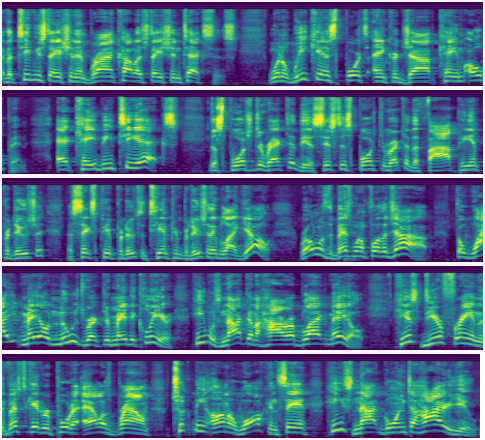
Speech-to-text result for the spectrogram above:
at the TV station in Bryan College Station, Texas, when a weekend sports anchor job came open at KBTX, the sports director, the assistant sports director, the 5 p.m. producer, the 6 p.m. producer, the 10 p.m. producer, they were like, yo, Roland's the best one for the job. The white male news director made it clear he was not going to hire a black male. His dear friend, investigative reporter Alice Brown, took me on a walk and said he's not going to hire you.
